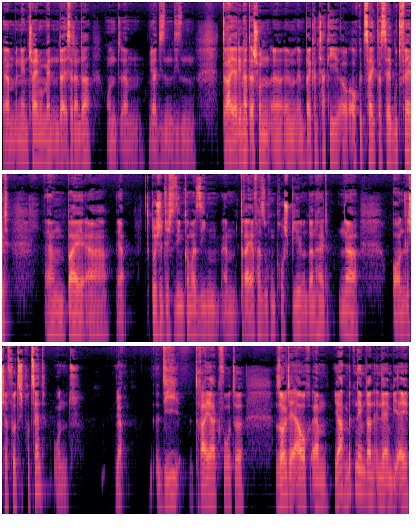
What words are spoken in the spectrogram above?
Ähm, in den entscheidenden Momenten, da ist er dann da. Und ähm, ja, diesen, diesen Dreier, den hat er schon äh, bei Kentucky auch gezeigt, dass er gut fällt. Ähm, bei äh, ja, durchschnittlich 7,7 ähm, Dreierversuchen pro Spiel und dann halt eine ordentliche 40 Prozent. Und ja, die Dreierquote sollte er auch ähm, ja, mitnehmen dann in der NBA,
